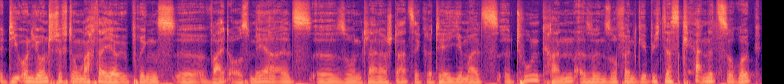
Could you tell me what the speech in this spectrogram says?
Die Unionsstiftung macht da ja übrigens äh, weitaus mehr, als äh, so ein kleiner Staatssekretär jemals äh, tun kann. Also insofern gebe ich das gerne zurück.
